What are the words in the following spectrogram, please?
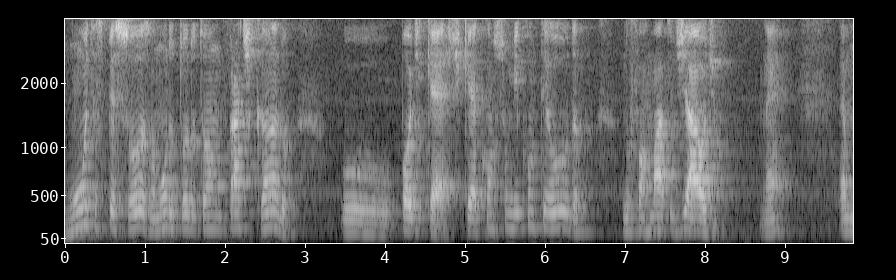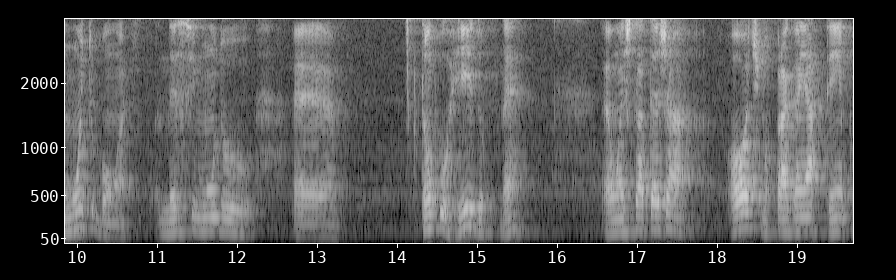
Muitas pessoas no mundo todo estão praticando o podcast, que é consumir conteúdo no formato de áudio, né? É muito bom. Nesse mundo é, tão corrido, né? É uma estratégia ótima para ganhar tempo,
